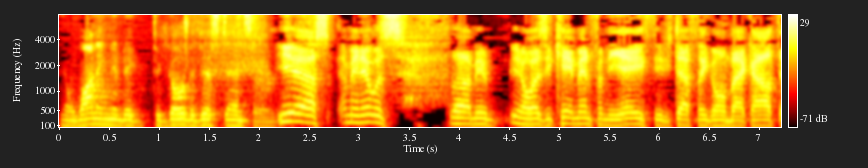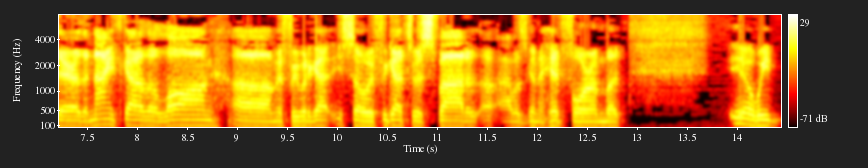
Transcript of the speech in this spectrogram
you know wanting them to, to go the distance? Or... Yes, I mean it was I mean, you know, as he came in from the eighth, he's definitely going back out there. The ninth got a little long. Um, if we would have got, so if we got to a spot, I, I was going to hit for him, but you know, we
